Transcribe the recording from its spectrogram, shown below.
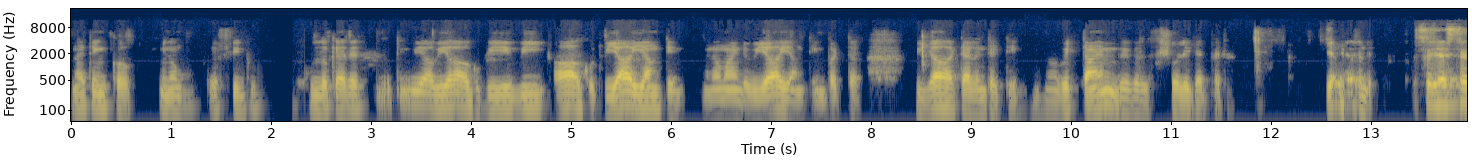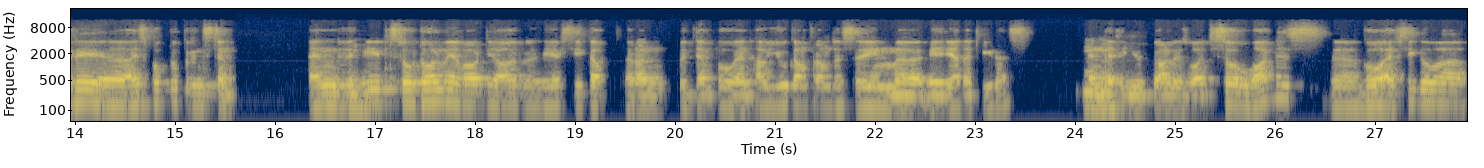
And I think you know if we look at it, I think we are we are we we are good. We are a young team. You know, mind we are a young team, but we are a talented team. You know, with time, we will surely get better. Yeah. yeah. So yesterday, uh, I spoke to Princeton, and mm-hmm. he so told me about your AFC Cup run with Dempo and how you come from the same uh, area that he does, mm-hmm. and that he used to always watch. So, what does uh, Goa FC Goa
